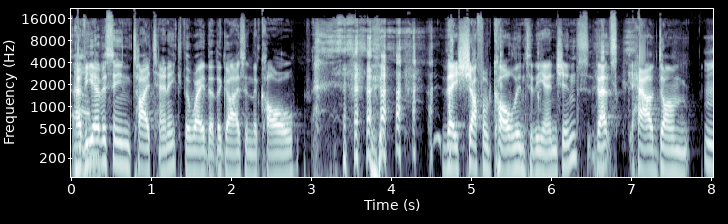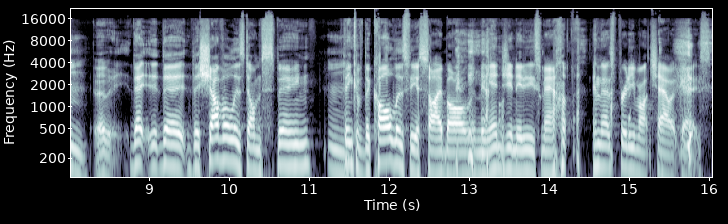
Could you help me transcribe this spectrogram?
Hmm. Have you Um, ever seen Titanic? The way that the guys in the coal, they shuffled coal into the engines. That's how Dom. Hmm. Uh, the, the the shovel is Dom's spoon. Hmm. Think of the coal as the acai bowl and the engine in his mouth, and that's pretty much how it goes.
